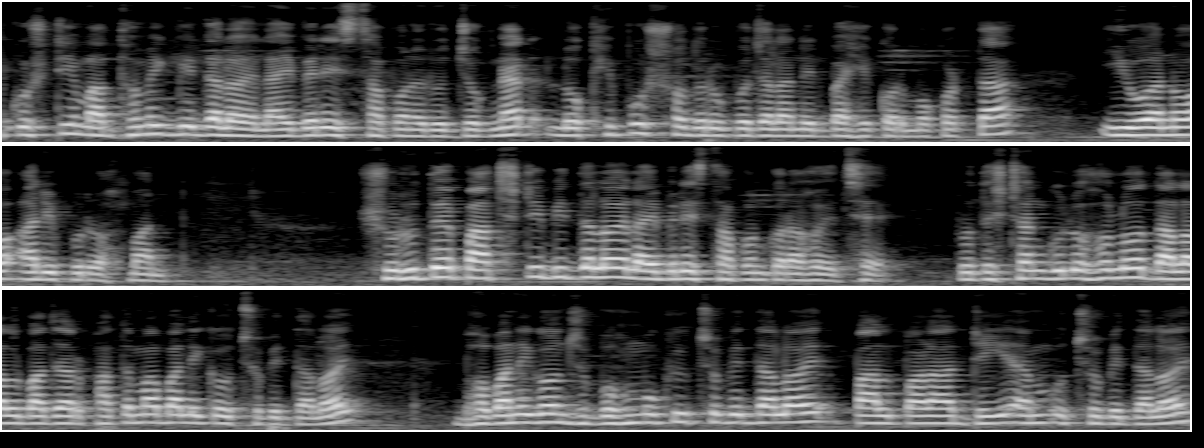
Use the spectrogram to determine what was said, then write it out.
একুশটি মাধ্যমিক বিদ্যালয়ে লাইব্রেরি স্থাপনের উদ্যোগ নেন লক্ষ্মীপুর সদর উপজেলা নির্বাহী কর্মকর্তা ইউয়ানো আরিফুর রহমান। শুরুতে পাঁচটি বিদ্যালয়ে লাইব্রেরি স্থাপন করা হয়েছে। প্রতিষ্ঠানগুলো হলো দালাল বাজার ফাতেমা বালিকা উচ্চ বিদ্যালয়, ভবানীগঞ্জ বহুমুখী উচ্চ বিদ্যালয়, পালপাড়া ডিএম উচ্চ বিদ্যালয়,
